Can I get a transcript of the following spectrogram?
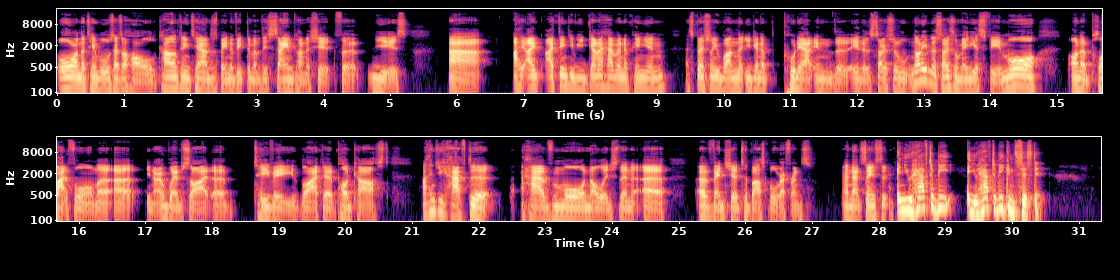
or on the Timberwolves as a whole, Karl Anthony Towns has been a victim of this same kind of shit for years. Uh, I, I, I think if you're gonna have an opinion, especially one that you're gonna put out in the either social, not even the social media sphere, more on a platform, a, a you know, a website, a TV, like a podcast. I think you have to have more knowledge than a, a venture to basketball reference, and that seems to. And you have to be and you have to be consistent.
